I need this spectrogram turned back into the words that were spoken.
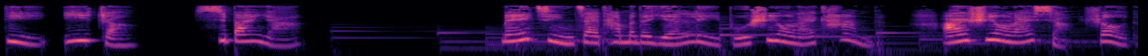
第一章，西班牙。美景在他们的眼里不是用来看的，而是用来享受的。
